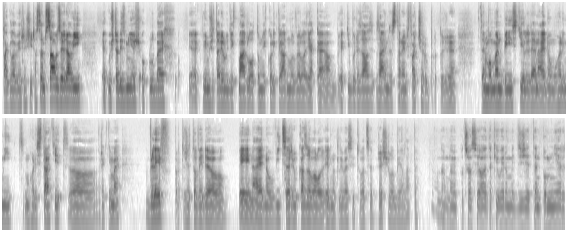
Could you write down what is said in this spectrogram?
takhle vyřešit. A jsem sám zvědavý, jak už tady zmíníš o klubech, jak vím, že tady Luděk Mádlo o tom několikrát mluvil, jaká, jaký bude zájem ze strany Fatcheru, protože v ten moment by jistí lidé najednou mohli mít, mohli ztratit, řekněme, vliv, protože to video by najednou více ukazovalo jednotlivé situace, řešilo by je lépe. Tam, tam je potřeba si ale taky uvědomit, že ten poměr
